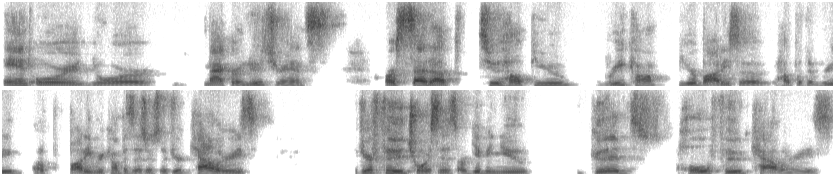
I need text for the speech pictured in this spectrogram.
and or your macronutrients are set up to help you recomp your body so help with a, re, a body recomposition. So if your calories if your food choices are giving you good whole food calories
